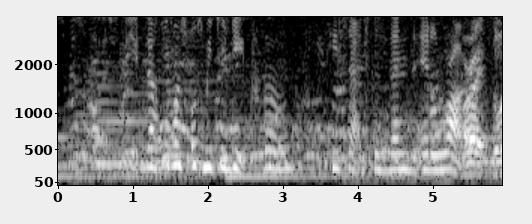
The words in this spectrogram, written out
supposed- The hole's not supposed to be too deep. Oh. He said, because then it'll rot. All right, so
